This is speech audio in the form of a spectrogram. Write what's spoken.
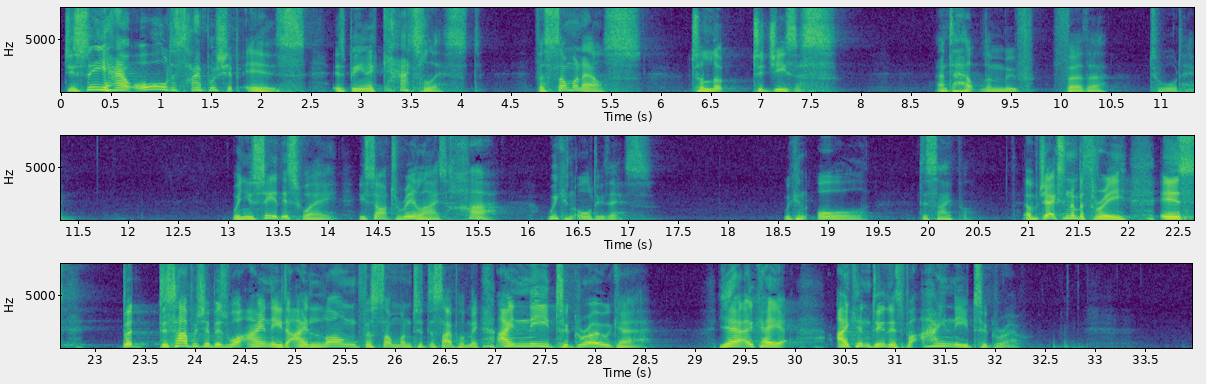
Do you see how all discipleship is? is being a catalyst for someone else to look to Jesus and to help them move further toward Him. When you see it this way, you start to realize, ha, huh, we can all do this. We can all disciple. Objection number three is but discipleship is what I need. I long for someone to disciple me. I need to grow, Gare. Yeah, okay, I can do this, but I need to grow.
